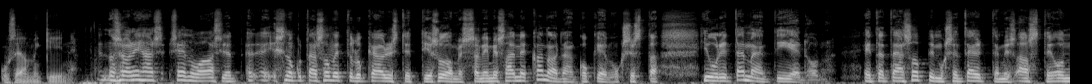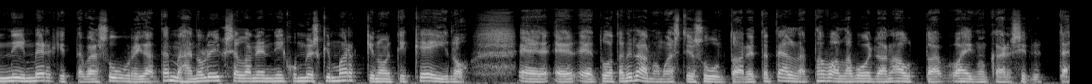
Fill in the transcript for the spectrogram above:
useammin kiinni? No se on ihan selvä asia. Silloin kun tämä sovittelu käynnistettiin Suomessa, niin me saimme Kanadan kokemuksesta juuri tämän tiedon – että tämä sopimuksen täyttämisaste on niin merkittävän suuri. Ja tämähän oli yksi sellainen niin kuin myöskin markkinointikeino e, e, e, tuota viranomaisten suuntaan, että tällä tavalla voidaan auttaa vahingon kärsinyttä.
